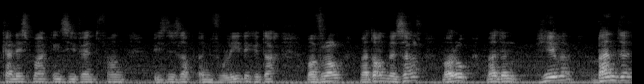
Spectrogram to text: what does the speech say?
kennismakingsevent van Business Lab, een volledige dag. Maar vooral met aan mezelf, maar ook met een hele bende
